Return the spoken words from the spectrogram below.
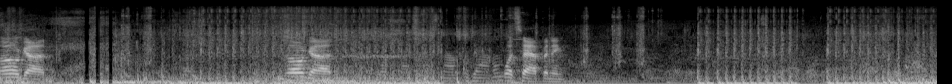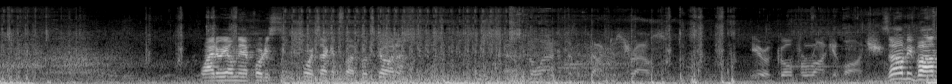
Oh god. Oh god. What's happening? Why do we only have 44 seconds left? What's going on? That's the last of it, Dr. Strauss. Here, go for rocket launch. Zombie bomb!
